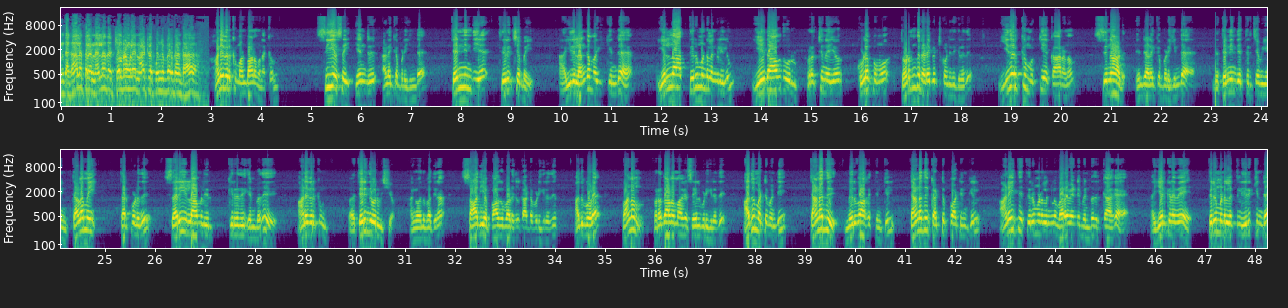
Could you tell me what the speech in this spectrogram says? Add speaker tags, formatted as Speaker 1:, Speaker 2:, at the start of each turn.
Speaker 1: இந்த காலத்துல நல்லதை சொல்றவங்களே நாட்டுல கொஞ்சம் பேர் தான்டா.
Speaker 2: அனைவருக்கும் அன்பான வணக்கம். சிஎஸ்ஐ என்று அழைக்கப்படுகின்ற தென்னிந்திய திருச்சபை. இதில் அங்கம் வகிக்கின்ற எல்லா திருமண்டலங்களிலும் ஏதாவது ஒரு பிரச்சனையோ குழப்பமோ தொடர்ந்து நடைபெற்றுக் கொண்டிருக்கிறது. இதற்கு முக்கிய காரணம் சினாடு என்று அழைக்கப்படுகின்ற இந்த தென்னிந்திய திருச்சபையின் தலைமை தற்பொழுது சரியில்லாமல் இருக்கிறது என்பது அனைவருக்கும் தெரிந்த ஒரு விஷயம். அங்க வந்து பாத்தீங்கன்னா சாதிய பாகுபாடுகள் காட்டப்படுகிறது. அதுபோல பணம் பிரதானமாக செயல்படுகிறது. அது மட்டுமன்றி தனது நிர்வாகத்தின் கீழ் தனது கட்டுப்பாட்டின் கீழ் அனைத்து திருமண்டலங்களும் வர வேண்டும் என்பதற்காக ஏற்கனவே திருமண்டலத்தில் இருக்கின்ற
